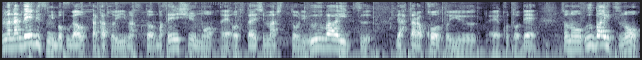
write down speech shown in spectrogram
まあ、なんで恵比寿に僕がおったかと言いますと、まあ、先週も、えお伝えしました通り、ウーバーイーツで働こうという、えことで、そのウーバーイーツの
